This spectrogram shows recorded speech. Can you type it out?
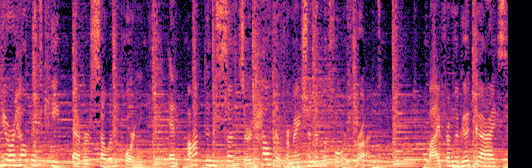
you are helping to keep ever so important and often censored health information in the forefront. Buy from the good guys.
